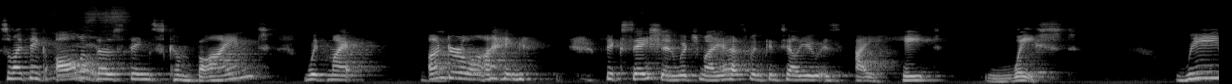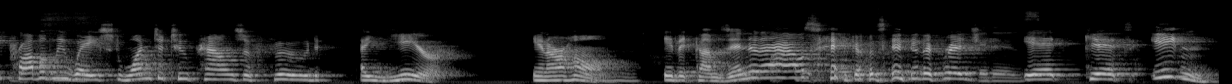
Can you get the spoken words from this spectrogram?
So I think all of those things combined with my mm-hmm. underlying fixation, which my husband can tell you, is I hate waste. We probably waste one to two pounds of food a year in our home. Mm-hmm. If it comes into the house, it goes into the fridge, It is. it gets eaten.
